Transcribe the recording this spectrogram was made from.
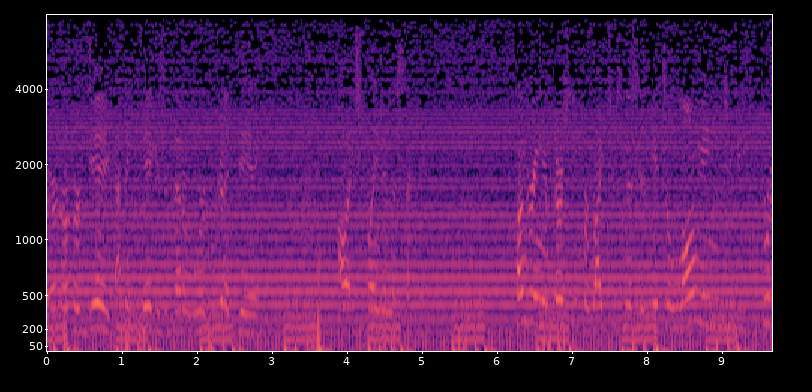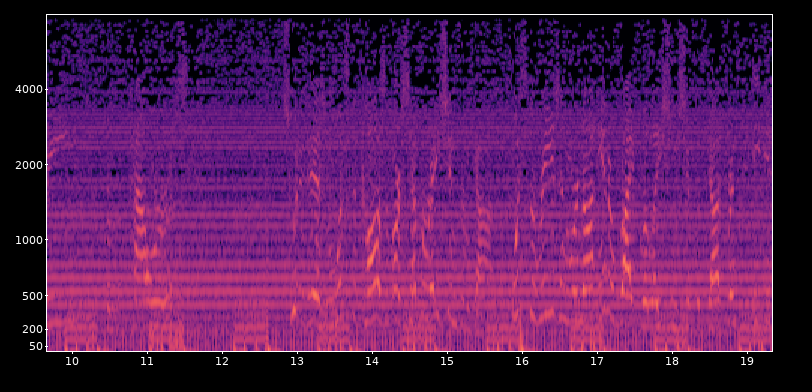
Or, or, or, dig. I think dig is a better word. We're going to dig. I'll explain in a second. Hungering and thirsting for righteousness is it's a longing to be free from the power of sin. That's what it is. And what's the cause of our separation from God? What's the reason we're not in a right relationship with God, friends? It, it,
